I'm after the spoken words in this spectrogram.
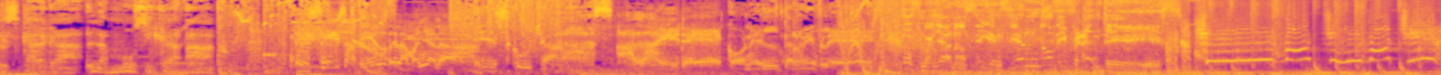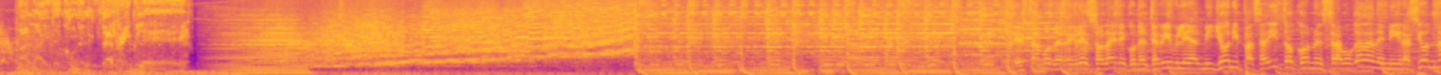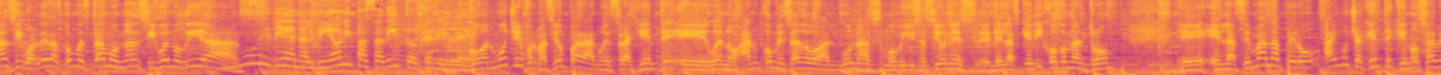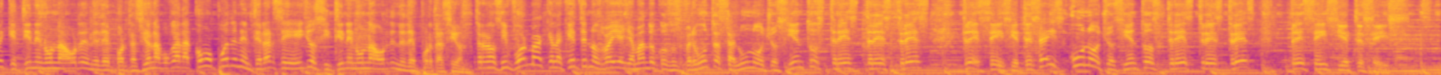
llega la música a... De 6 a 10 de la mañana, escuchas al aire con el terrible. Tus mañanas siguen siendo diferentes. Chido, chido, chido. Al aire con el terrible. Estamos de regreso al aire con el terrible al millón y pasadito con nuestra abogada de migración, Nancy Guarderas. ¿Cómo estamos, Nancy? Buenos días. Muy bien, al millón y pasadito, terrible. Con mucha información para nuestra gente. Eh, bueno, han comenzado algunas movilizaciones de las que dijo Donald Trump eh, en la semana, pero hay mucha gente que no sabe que tienen una orden de deportación. Abogada, ¿cómo pueden enterarse ellos si tienen una orden de deportación? Nos informa que la gente nos vaya llamando con sus preguntas al 1-800-333-3676. 1-800-333-3676.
